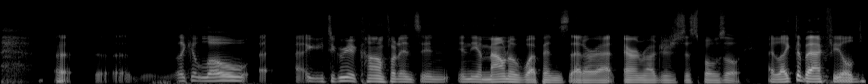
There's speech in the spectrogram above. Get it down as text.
uh, uh, like a low uh, degree of confidence in in the amount of weapons that are at Aaron Rodgers' disposal. I like the backfield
